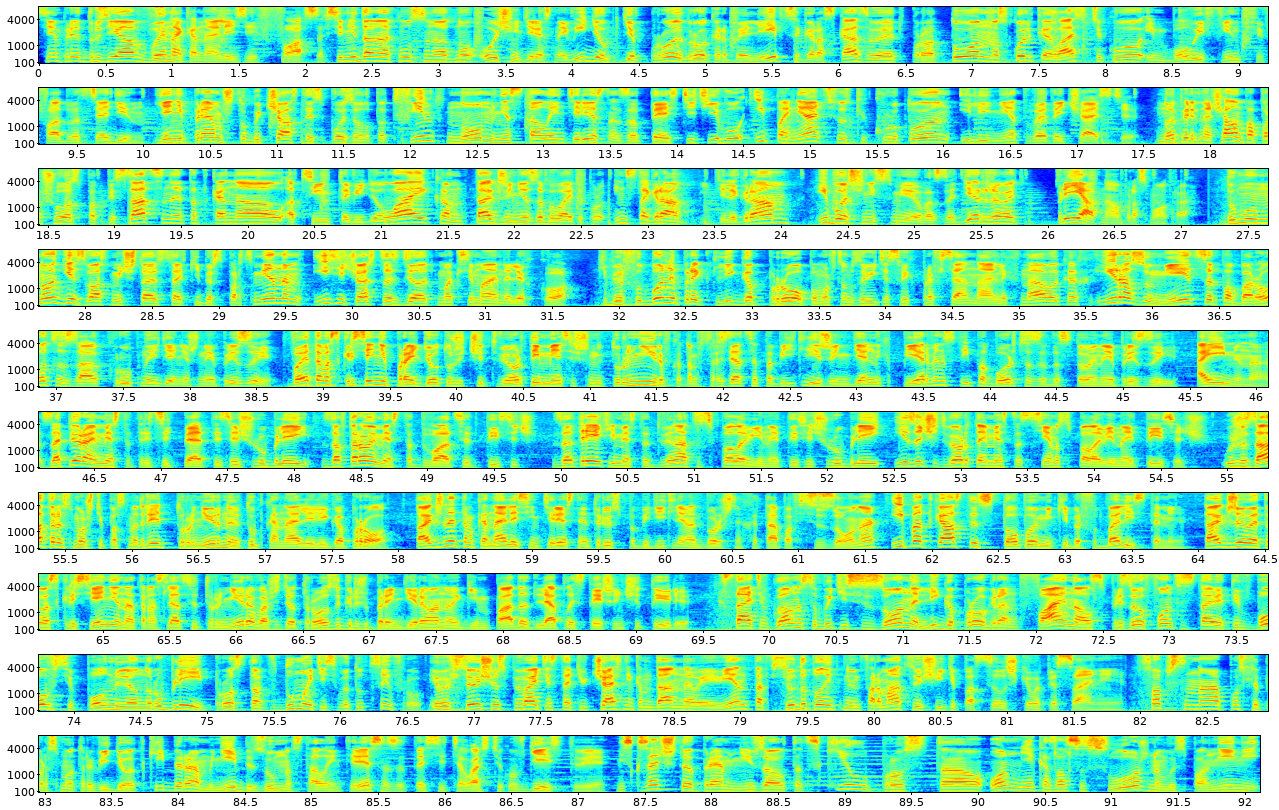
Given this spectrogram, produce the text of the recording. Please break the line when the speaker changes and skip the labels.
Всем привет, друзья! Вы на канале Зифа. Совсем недавно наткнулся на одно очень интересное видео, где про игрок РБ Лейпцига рассказывает про то, насколько эластику имбовый финт FIFA 21. Я не прям, чтобы часто использовал этот финт, но мне стало интересно затестить его и понять, все-таки крутой он или нет в этой части. Но перед началом попрошу вас подписаться на этот канал, оценить это видео лайком. Также не забывайте про Инстаграм и Телеграм. И больше не смею вас задерживать. Приятного просмотра! Думаю, многие из вас мечтают стать киберспортсменом и сейчас это сделать максимально легко. Киберфутбольный проект Лига Про поможет вам заявить о своих профессиональных навыках и, разумеется, побороться за крупные денежные призы. В это воскресенье пройдет уже четвертый месячный турнир, в котором сразятся победители еженедельных первенств и поборются за достойные призы. А именно, за первое место 35 тысяч рублей, за второе место 20 тысяч, за третье место 12 с половиной тысяч рублей и за четвертое место 7 с половиной тысяч. Уже завтра сможете посмотреть турнир на YouTube канале Лига Про. Также на этом канале есть интересные интервью с победителями отборочных этапов сезона и подкасты с топовыми киберфутболистами. Также в это воскресенье на трансляции турнира вас ждет розыгрыш брендированного геймпада для PlayStation 4. Кстати, в главном событии сезона Лига Про Grand Finals призовой фонд составит и вовсе полмиллиона рублей. Просто вдумайтесь в эту цифру. И вы все еще успеваете стать участником данного ивента. Всю дополнительную информацию ищите по ссылочке в описании. Собственно, после просмотра видео от Кибера мне безумно стало интересно затестить эластику в действии. Не сказать, что я прям не юзал этот скилл, просто он мне казался сложным в исполнении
